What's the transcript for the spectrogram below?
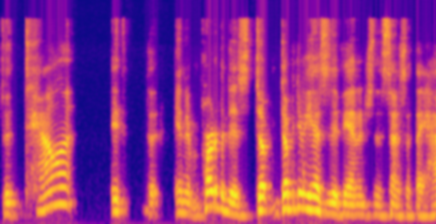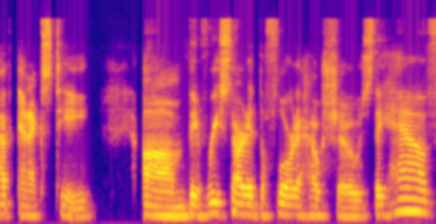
the talent. It the, and part of it is WWE has the advantage in the sense that they have NXT. Um, they've restarted the Florida house shows. They have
